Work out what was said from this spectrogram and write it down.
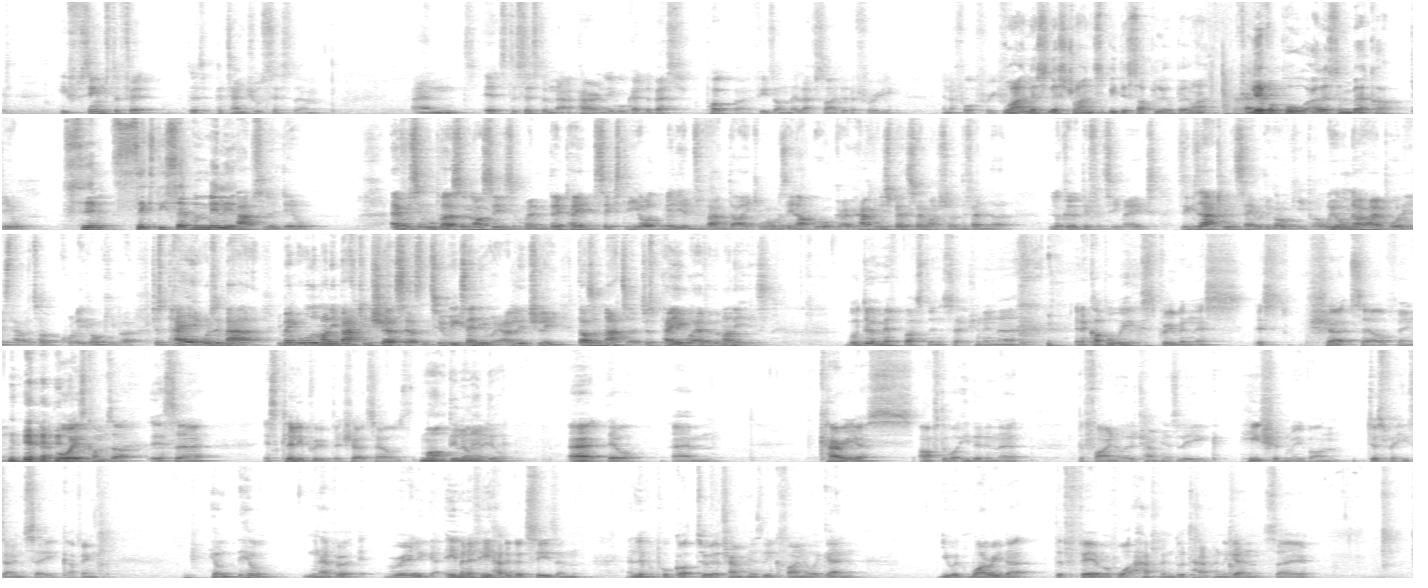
He seems to fit the potential system, and it's the system that apparently will get the best Pogba if he's on the left side of the three in a four-three-three. Right, let's let's try and speed this up a little bit, right? Okay. Liverpool, Alisson Becker, Deal. si- sixty-seven million. Absolute deal. Every single person last season, when they paid 60 odd million for Van Dijk, everyone was in uproar going, How can you spend so much on a defender? look at the difference he makes. It's exactly the same with the goalkeeper. We all know how important it is to have a top quality goalkeeper. Just pay it. What does it matter? You make all the money back in shirt sales in two weeks anyway. It literally doesn't matter. Just pay whatever the money is. We'll do a myth busting section in a in a couple of weeks, proving this this shirt sale thing. it always comes up. It's uh, it's clearly proved that shirt sales. Mark, deal or no deal? Uh, Dill, um, Karius after what he did in the the final of the Champions League, he should move on just for his own sake. I think he'll he'll never really get even if he had a good season and Liverpool got to a Champions League final again, you would worry that the fear of what happened would happen again. So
